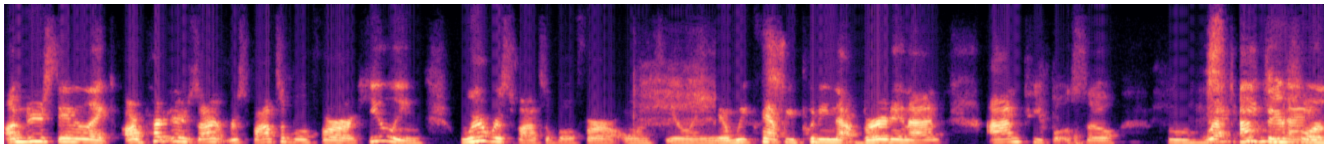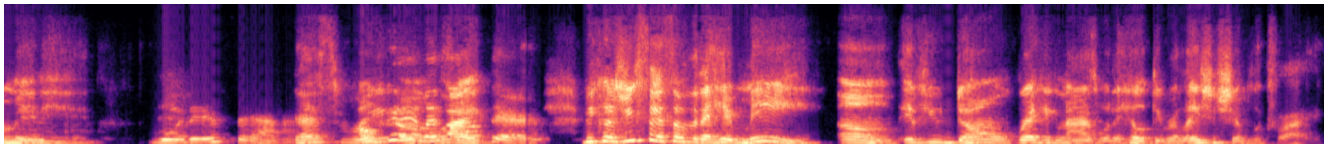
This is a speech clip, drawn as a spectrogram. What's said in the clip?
understanding like our partners aren't responsible for our healing. We're responsible for our own healing and we can't be putting that burden on on people. So stop there for a minute. what is that? That's real okay let's like, stop there. because you said something that hit me um if you don't recognize what a healthy relationship looks like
